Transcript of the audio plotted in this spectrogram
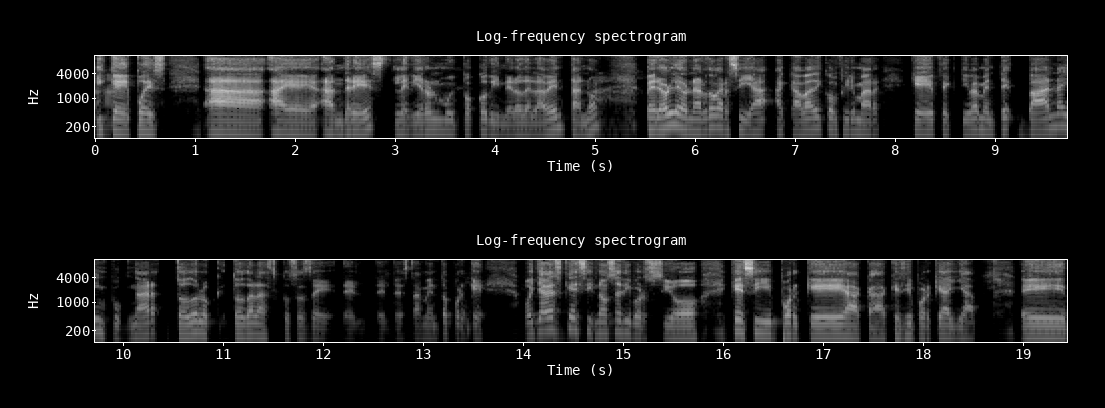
y Ajá, que pues a, a, eh, Andrés le dieron muy poco dinero de la venta, ¿no? ajá. Pero Leonardo García acaba de confirmar que efectivamente van a impugnar todo lo que, todas las cosas de- del- del testamento, porque pues ya ves que si no se divorció, que si por qué acá, que si por qué allá, eh,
